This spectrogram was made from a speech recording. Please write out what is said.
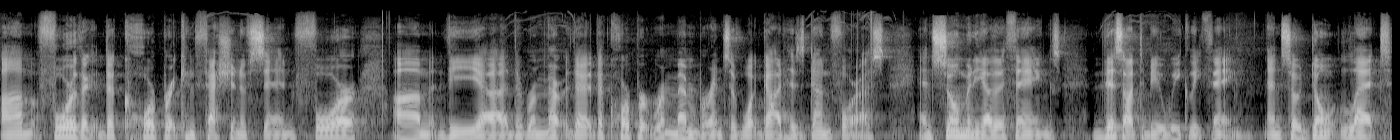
um, for the the corporate confession of sin, for um, the uh, the, remem- the the corporate remembrance of what God has done for us, and so many other things. This ought to be a weekly thing. And so don't let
